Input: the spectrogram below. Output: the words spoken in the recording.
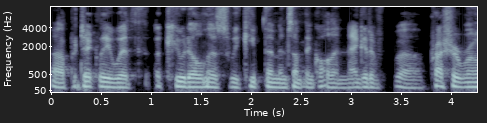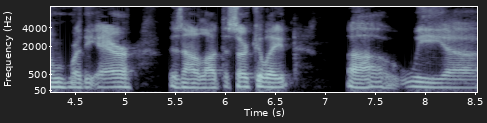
uh, particularly with acute illness, we keep them in something called a negative uh, pressure room where the air is not allowed to circulate. Uh, we uh,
